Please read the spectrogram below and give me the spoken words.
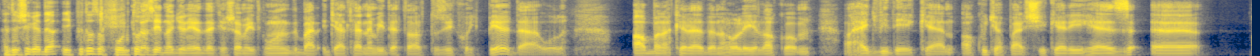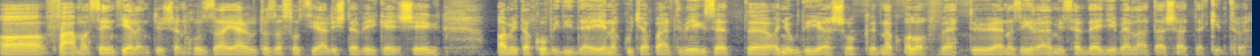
lehetőséget, de egyébként az a fontos... Ez azért nagyon érdekes, amit mond, bár egyáltalán nem ide tartozik, hogy például abban a keretben, ahol én lakom, a hegyvidéken a kutyapár sikeréhez a fáma szerint jelentősen hozzájárult az a szociális tevékenység, amit a Covid idején a kutyapárt végzett a nyugdíjasoknak alapvetően az élelmiszer, de egyéb ellátását tekintve.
